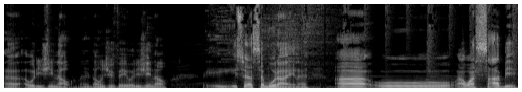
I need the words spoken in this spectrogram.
a original, né? Da onde veio a original. Isso é a samurai, né? A, o, a wasabi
